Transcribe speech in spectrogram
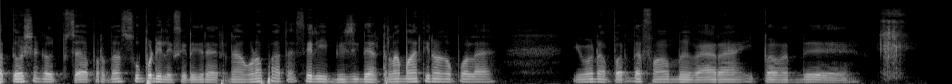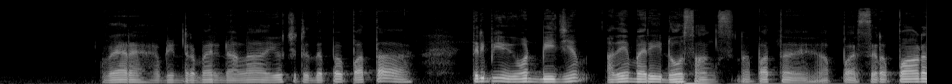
பத்து வருஷம் கழிச்சு அப்புறம் தான் சூப்பர் டீலக்ஸ் எடுக்கிறாரு. நான் கூட பார்த்தேன். சரி மியூசிக் டைரக்டர்லாம் மாற்றிடுவாங்க போல். இவன் அப்போ இருந்த ஃபார்மு வேறு இப்போ வந்து வேறு அப்படின்ற மாதிரி நான்லாம் யோசிச்சுட்டு இருந்தப்போ பார்த்தா திருப்பியும் யுவன் பிஜிஎம் அதே மாதிரி நோ சாங்ஸ் நான் பார்த்தேன். அப்போ சிறப்பான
